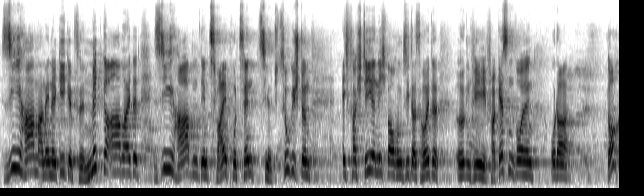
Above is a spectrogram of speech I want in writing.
Sie haben am Energiegipfel mitgearbeitet. Sie haben dem 2-%-Ziel zugestimmt. Ich verstehe nicht, warum Sie das heute irgendwie vergessen wollen. Oder doch?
